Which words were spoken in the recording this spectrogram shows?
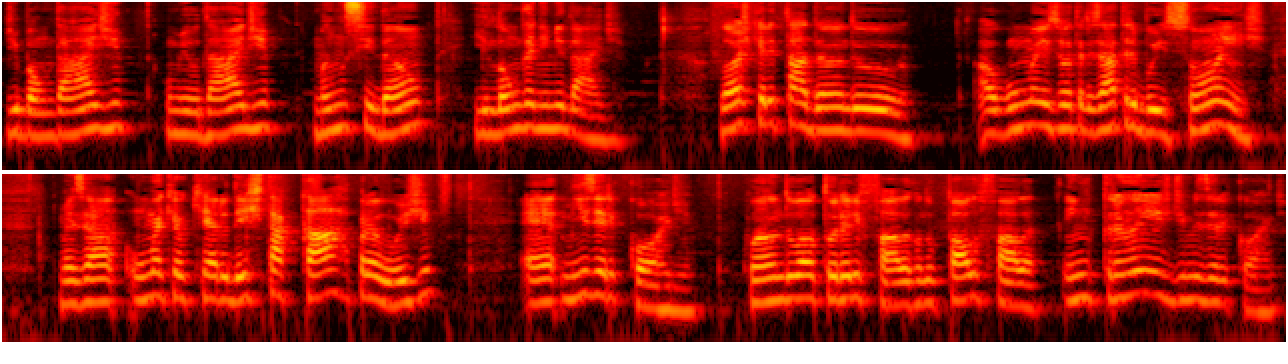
de bondade, humildade, mansidão e longanimidade. Lógico que ele está dando algumas outras atribuições, mas a, uma que eu quero destacar para hoje é misericórdia. Quando o autor ele fala, quando Paulo fala entranhas de misericórdia.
